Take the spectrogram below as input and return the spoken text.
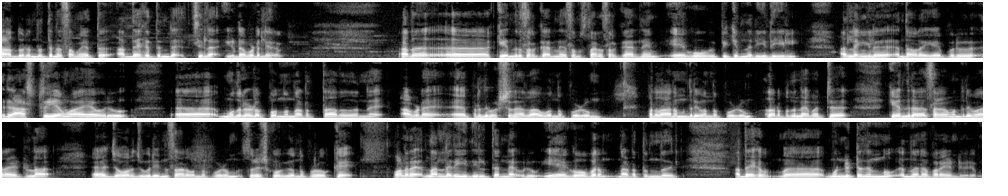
ആ ദുരന്തത്തിന്റെ സമയത്ത് അദ്ദേഹത്തിന്റെ ചില ഇടപെടലുകൾ അത് കേന്ദ്ര സർക്കാരിനെയും സംസ്ഥാന സർക്കാരിനെയും ഏകോപിപ്പിക്കുന്ന രീതിയിൽ അല്ലെങ്കിൽ എന്താ പറയുക ഇപ്പോൾ ഒരു രാഷ്ട്രീയമായ ഒരു മുതലെടുപ്പൊന്നും നടത്താതെ തന്നെ അവിടെ പ്രതിപക്ഷ നേതാവ് വന്നപ്പോഴും പ്രധാനമന്ത്രി വന്നപ്പോഴും അതോടൊപ്പം തന്നെ മറ്റ് കേന്ദ്ര സഹമന്ത്രിമാരായിട്ടുള്ള ജോർജ് കുര്യൻ സാർ വന്നപ്പോഴും സുരേഷ് ഗോപി വന്നപ്പോഴും ഒക്കെ വളരെ നല്ല രീതിയിൽ തന്നെ ഒരു ഏകോപനം നടത്തുന്നതിൽ അദ്ദേഹം മുന്നിട്ട് നിന്നു എന്ന് തന്നെ പറയേണ്ടി വരും.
